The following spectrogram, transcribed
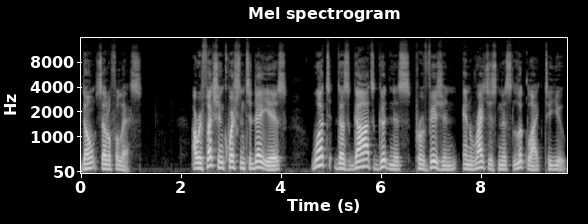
don't settle for less. Our reflection question today is What does God's goodness, provision, and righteousness look like to you?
